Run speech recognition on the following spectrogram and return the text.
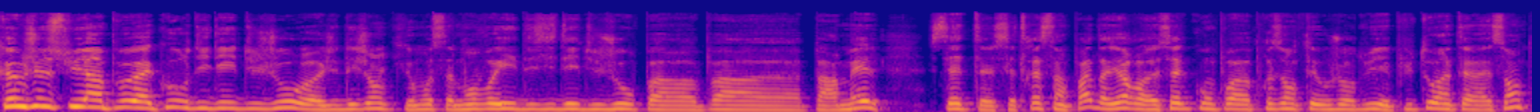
Comme je suis un peu à court d'idées du jour, euh, j'ai des gens qui commencent à m'envoyer des idées du jour par, par, par mail. C'est, c'est très sympa. D'ailleurs, euh, celle qu'on peut présenter aujourd'hui est plutôt intéressante.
